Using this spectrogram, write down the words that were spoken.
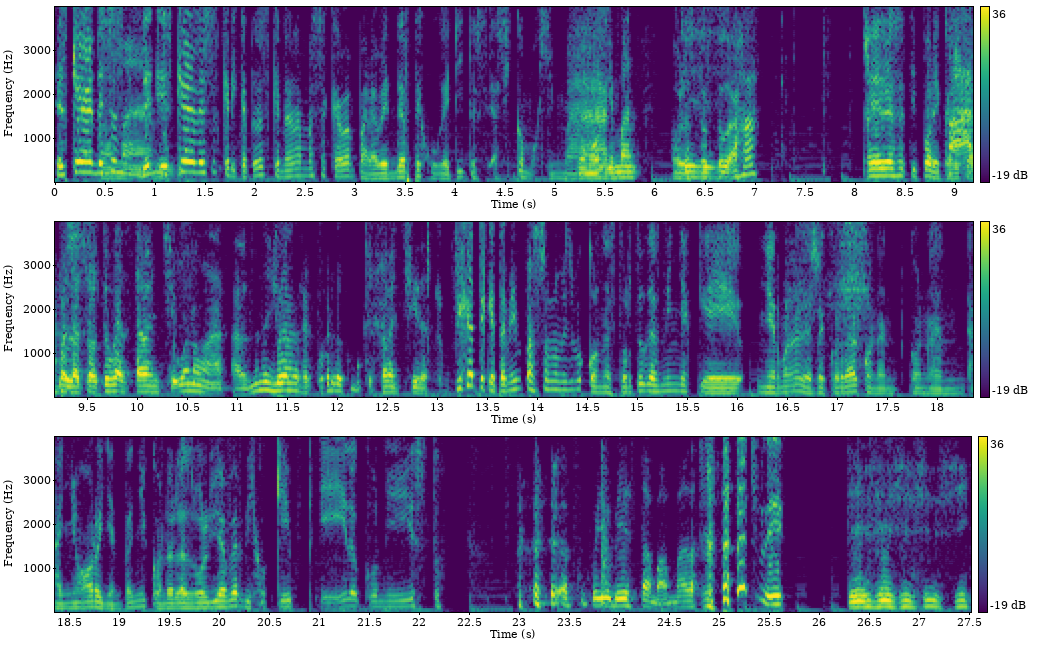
Es que eran de No esas, de- es que eran de esas caricaturas que nada más sacaban para venderte juguetitos, así como He-Man Como He-Man. o Sí, las sí, tortugas. sí. Ajá. Era ese tipo de Ah, pues caricaturas. las tortugas estaban chidas. Bueno, a- al menos yo las recuerdo como que estaban chidas. Fíjate que también pasó lo mismo con las tortugas ninja, que mi hermana les recordaba con, an- con an- añoro y antaño, y cuando las volvió a ver dijo, ¿qué pedo con esto? ¿A poco yo vi esta mamada? sí. Sí, sí, sí, sí, sí.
